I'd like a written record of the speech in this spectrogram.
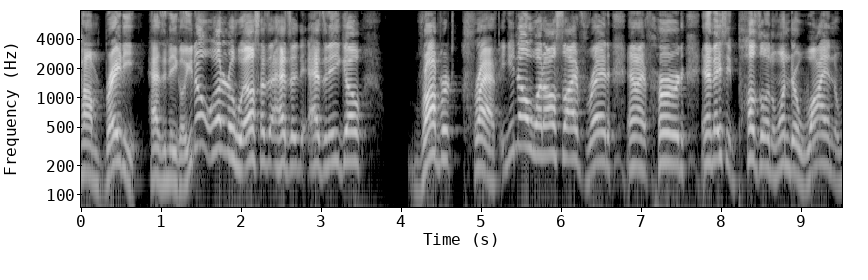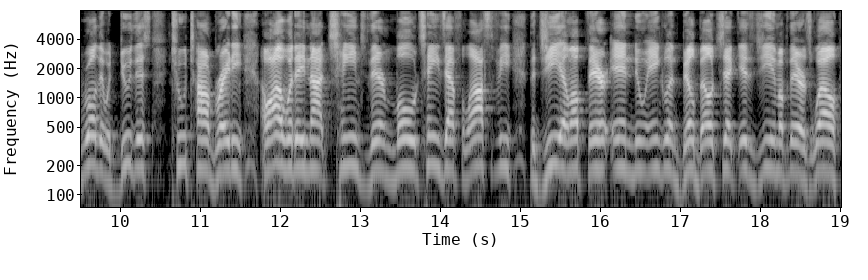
Tom Brady has an ego. You don't want to know who else has, has, has an ego? Robert Kraft. And you know what else I've read and I've heard, and it makes me puzzle and wonder why in the world they would do this to Tom Brady. Why would they not change their mold, change that philosophy? The GM up there in New England, Bill Belichick is GM up there as well.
